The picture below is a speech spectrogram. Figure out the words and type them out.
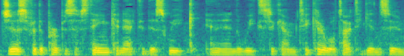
just for the purpose of staying connected this week and in the weeks to come. Take care. We'll talk to you again soon.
